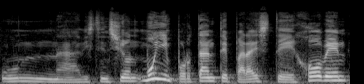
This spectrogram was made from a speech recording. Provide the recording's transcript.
una distinción muy importante para este joven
